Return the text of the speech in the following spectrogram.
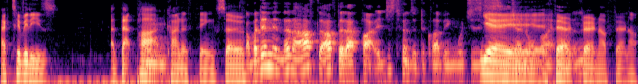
activities at that part, Mm. kind of thing. So Oh, but then then after after that part, it just turns into clubbing, which is yeah, yeah, general yeah, yeah. Fair, isn't it? fair enough, fair enough.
